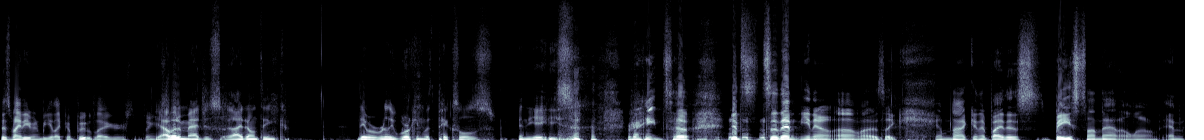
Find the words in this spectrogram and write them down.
this might even be like a bootleg or something. yeah, I would imagine. So. I don't think they were really working with pixels in the '80s. right so it's so then you know um i was like i'm not gonna buy this based on that alone and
